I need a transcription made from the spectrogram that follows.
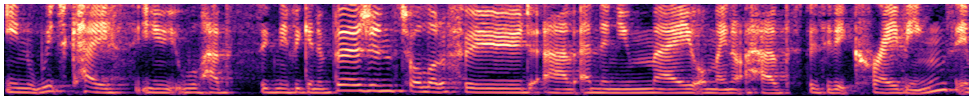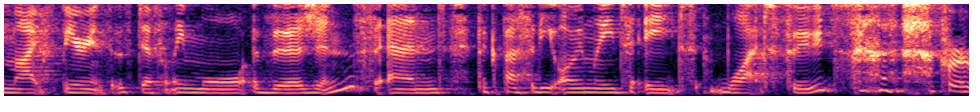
in which case you will have significant aversions to a lot of food. Um, and then you may or may not have specific cravings. In my experience, it was definitely more aversions and the capacity only to eat white foods for a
